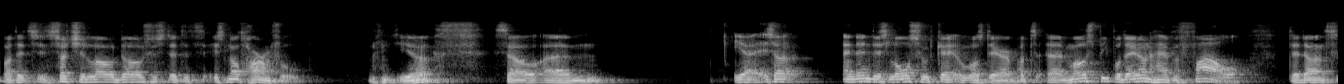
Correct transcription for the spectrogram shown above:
but it's in such a low doses that it is not harmful. you know, so um, yeah, so and then this lawsuit came, was there, but uh, most people they don't have a file they don't,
